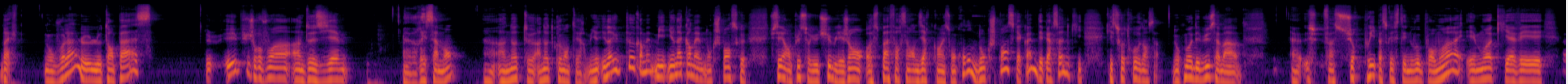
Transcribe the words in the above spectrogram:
Bref. Donc voilà, le, temps passe. Et puis je revois un, deuxième euh, récemment, un, autre, un autre commentaire. Mais il y en a eu peu quand même, mais il y en a quand même. Donc je pense que, tu sais, en plus sur YouTube, les gens osent pas forcément dire quand ils sont contre. Donc je pense qu'il y a quand même des personnes qui, qui se retrouvent dans ça. Donc moi au début, ça m'a... Euh, enfin surpris parce que c'était nouveau pour moi et moi qui avais euh,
